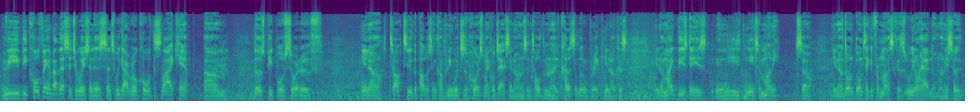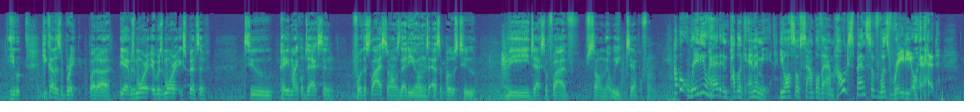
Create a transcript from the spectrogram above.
the the cool thing about that situation is since we got real cool with the Sly camp, um, those people have sort of you know talked to the publishing company, which of course Michael Jackson owns, and told them to cut us a little break. You know, because you know Mike these days he needs some money. So, you know, don't don't take it from us because we don't have no money. So he he cut us a break. But uh, yeah, it was more it was more expensive to pay Michael Jackson for the Sly songs that he owns as opposed to the Jackson 5 song that we sample from. How about Radiohead and Public Enemy? You also sample them. How expensive was Radiohead?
